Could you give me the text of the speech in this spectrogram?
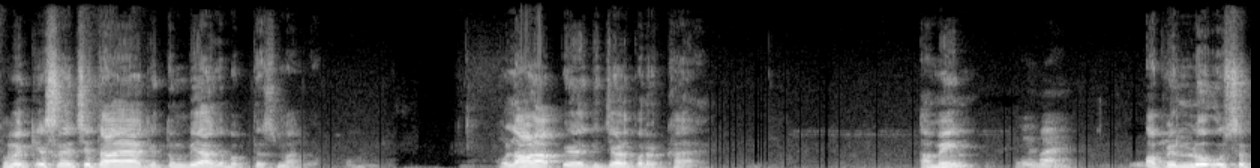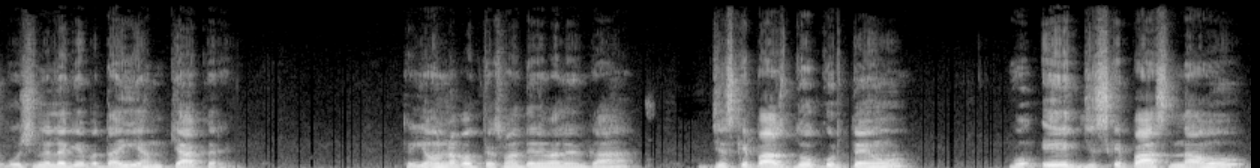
तुम्हें किसने चिताया कि तुम भी आगे बपतिस्मा लो? कुलाड़ा पेड़ की जड़ पर रखा है। अमीन? और फिर लोग उससे पूछने लगे बताइए हम क्या करें? तो यौना बपतिस्मा देने वाले ने कहा जिसके पास दो कुर्ते हों वो एक जिसके पास ना हो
